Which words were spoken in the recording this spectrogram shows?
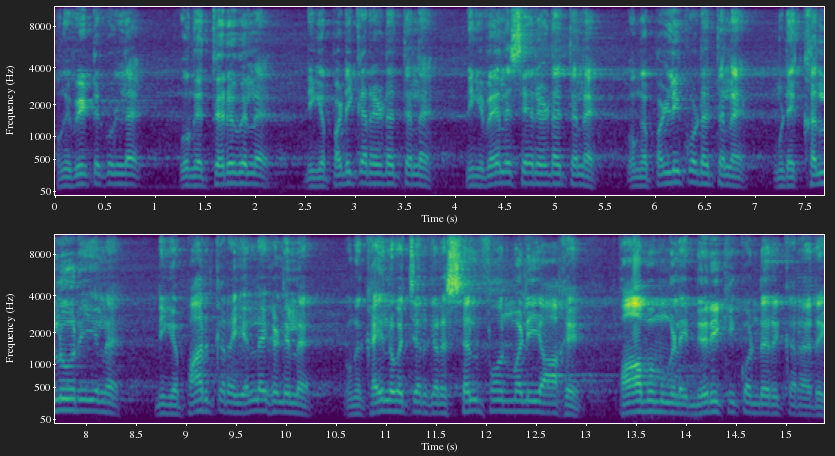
உங்கள் வீட்டுக்குள்ளே உங்கள் தெருவில் நீங்கள் படிக்கிற இடத்துல நீங்கள் வேலை செய்கிற இடத்துல உங்கள் பள்ளிக்கூடத்தில் உங்களுடைய கல்லூரியில் நீங்கள் பார்க்கிற எல்லைகளில் உங்கள் கையில் வச்சிருக்கிற செல்ஃபோன் வழியாக பாவம் உங்களை நெருக்கி கொண்டு இருக்கிறது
